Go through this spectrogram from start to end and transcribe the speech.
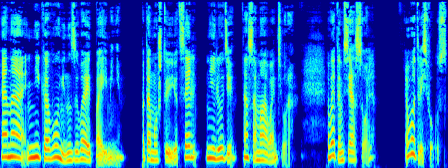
Она никого не называет по имени, потому что ее цель не люди, а сама авантюра. В этом вся соль. Вот весь фокус.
